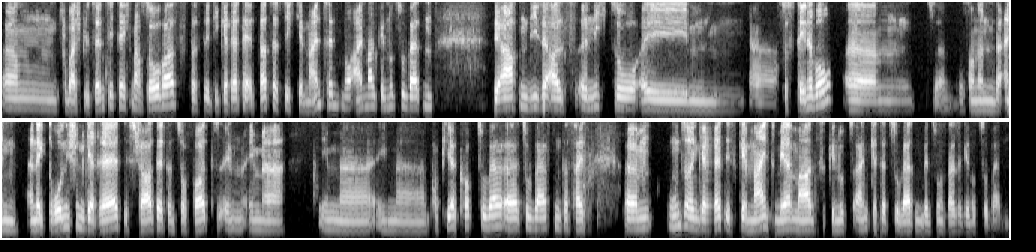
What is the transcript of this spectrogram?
Äh, ähm, zum Beispiel Sensitech macht sowas, dass die, die, Geräte tatsächlich gemeint sind, nur einmal genutzt zu werden. Wir achten diese als äh, nicht so ähm, äh, sustainable, ähm, sondern ein, ein elektronischen Gerät ist schade, dann sofort im, im, äh, im, äh, im äh, Papierkorb zu, wer zu werfen. Das heißt, ähm, unser Gerät ist gemeint, mehrmals genutzt, eingesetzt zu werden, beziehungsweise genutzt zu werden.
